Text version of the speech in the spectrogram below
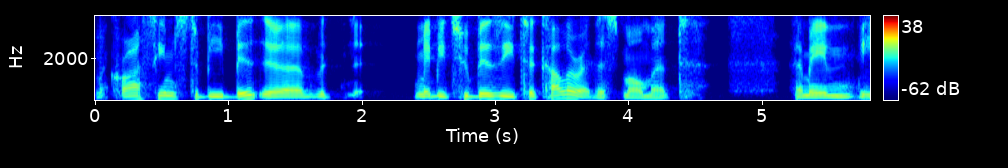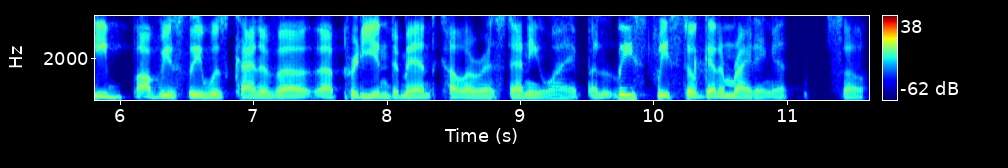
McCraw seems to be bu- uh, maybe too busy to color at this moment. I mean, he obviously was kind of a, a pretty in demand colorist anyway, but at least we still get him writing it. So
